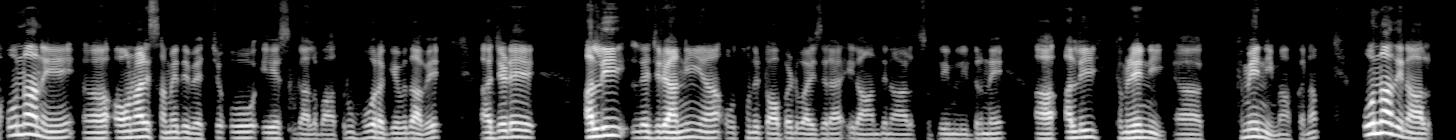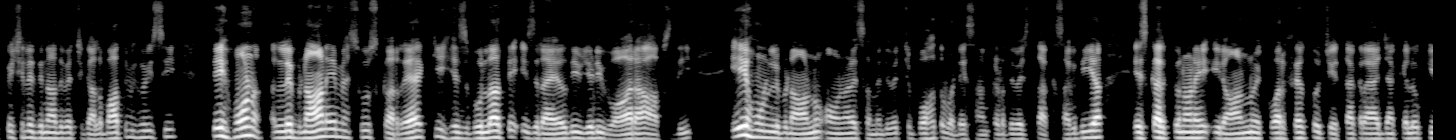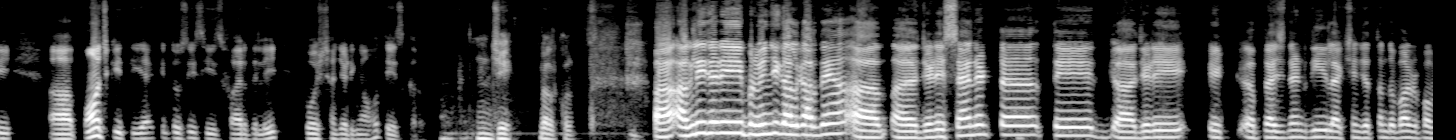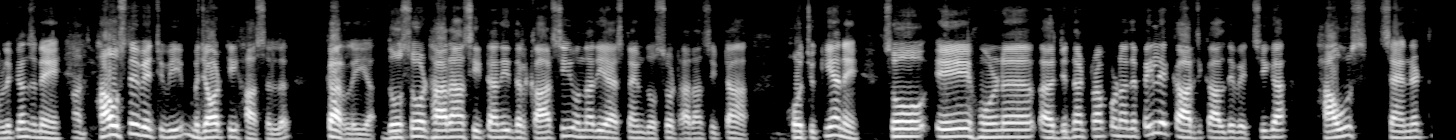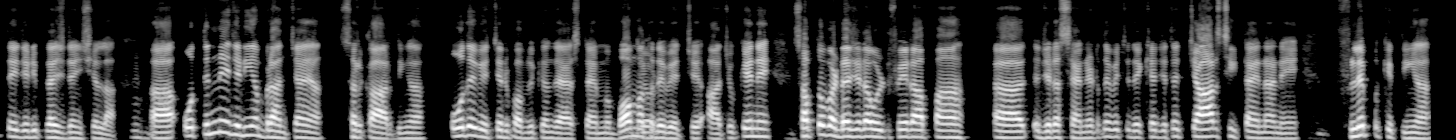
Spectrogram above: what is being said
ਉਹਨਾਂ ਨੇ ਆਉਣ ਵਾਲੇ ਸਮੇਂ ਦੇ ਵਿੱਚ ਉਹ ਇਸ ਗੱਲਬਾਤ ਨੂੰ ਹੋਰ ਅੱਗੇ ਵਧਾਵੇ। ਜਿਹੜੇ ਅਲੀ ਲਜਰਾਨੀ ਆ, ਉੱਥੋਂ ਦੇ ਟਾਪ ਐਡਵਾਈਜ਼ਰ ਆ ਈਰਾਨ ਦੇ ਨਾਲ ਸੁਪਰੀਮ ਲੀਡਰ ਨੇ ਅਲੀ ਖਮੇਨੀ ਖਮੇਨੀ ਮਾਫ ਕਰਨਾ ਉਹਨਾਂ ਦੇ ਨਾਲ ਪਿਛਲੇ ਦਿਨਾਂ ਦੇ ਵਿੱਚ ਗੱਲਬਾਤ ਵੀ ਹੋਈ ਸੀ ਤੇ ਹੁਣ ਲਿਬਨਾਨ ਇਹ ਮਹਿਸੂਸ ਕਰ ਰਿਹਾ ਹੈ ਕਿ ਹਿਜ਼ਬੁੱਲਾ ਤੇ ਇਜ਼ਰਾਈਲ ਦੀ ਜਿਹੜੀ ਵਾਰ ਆ ਆਪਸ ਦੀ ਇਹ ਹੁਣ ਲਿਬਨਾਨ ਨੂੰ ਆਉਣ ਵਾਲੇ ਸਮੇਂ ਦੇ ਵਿੱਚ ਬਹੁਤ ਵੱਡੇ ਸੰਕਟ ਦੇ ਵਿੱਚ ਧੱਕ ਸਕਦੀ ਆ। ਇਸ ਕਰਕੇ ਉਹਨਾਂ ਨੇ ਈਰਾਨ ਨੂੰ ਇੱਕ ਵਾਰ ਫਿਰ ਤੋਂ ਚੇਤਾ ਕਰਾਇਆ ਜਾਂ ਕਹ ਲਓ ਕਿ ਅ, ਪਹੁੰਚ ਕੀਤੀ ਹੈ ਕਿ ਤੁਸੀਂ ਸੀਜ਼ ਫਾਇਰ ਦੇ ਲਈ ਕੋਸ਼ਿਸ਼ਾਂ ਜਿਹੜੀਆਂ ਉਹ ਤੇਜ਼ ਕਰੋ। ਜੀ ਬਿਲਕੁਲ। ਅਗਲੀ ਜਿਹੜੀ ਪ੍ਰਵੀਨ ਜੀ ਗੱਲ ਕਰਦੇ ਆ ਜਿਹੜੇ ਸੈਨੇਟ ਤੇ ਜਿਹੜੀ ਇੱਕ ਪ੍ਰੈਜ਼ੀਡੈਂਟ ਦੀ ਇਲੈਕਸ਼ਨ ਜਿੱਤਣ ਤੋਂ ਬਾਅਦ ਰਿਪਬਲਿਕਨਸ ਨੇ ਹਾਊਸ ਦੇ ਵਿੱਚ ਵੀ ਮੈਜੋਰਟੀ ਹਾਸਲ ਕਰ ਲਈ ਆ। 218 ਸੀਟਾਂ ਦੀ ਦਰਕਾਰ ਸੀ ਉਹਨਾਂ ਦੀ ਇਸ ਟਾਈਮ 218 ਸੀਟਾਂ ਹੋ ਚੁੱਕੀਆਂ ਨੇ। ਸੋ ਇਹ ਹੁਣ ਜਿੱਦਾਂ ਟਰੰਪ ਉਹਨਾਂ ਦੇ ਪਹਿਲੇ ਕਾਰਜਕਾਲ ਦੇ ਵਿੱਚ ਸੀਗਾ ਹਾਊਸ ਸੈਨੇਟ ਤੇ ਜਿਹੜੀ ਪ੍ਰੈਜ਼ੀਡੈਂਸ਼ੀਅਲ ਆ ਉਹ ਤਿੰਨੇ ਜਿਹੜੀਆਂ ਬ੍ਰਾਂਚਾਂ ਆ ਸਰਕਾਰ ਦੀਆਂ ਉਹਦੇ ਵਿੱਚ ਰਿਪਬਲਿਕਨਸ ਇਸ ਟਾਈਮ ਬਹੁਮਤ ਦੇ ਵਿੱਚ ਆ ਚੁੱਕੇ ਨੇ। ਸਭ ਤੋਂ ਵੱਡਾ ਜਿਹੜਾ ਉਲਟਫੇਰ ਆਪਾਂ ਅ, ਜਿਹੜਾ ਸੈਨੇਟ ਦੇ ਵਿੱਚ ਦੇਖਿਆ ਜਿੱਥੇ ਚਾਰ ਸੀਟਾਂ ਇਹਨਾਂ ਨੇ ਫਲਿੱਪ ਕੀਤੀਆਂ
